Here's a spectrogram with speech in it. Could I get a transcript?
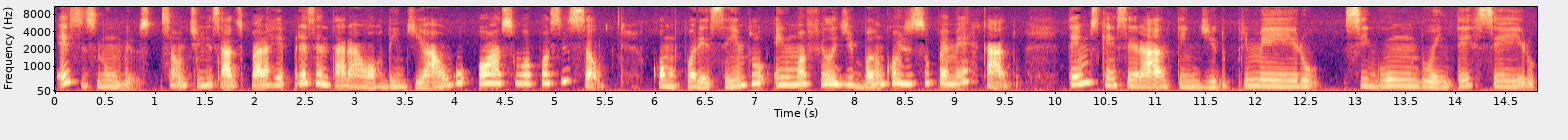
Esses números são utilizados para representar a ordem de algo ou a sua posição, como por exemplo em uma fila de banco ou de supermercado. Temos quem será atendido primeiro, segundo, em terceiro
